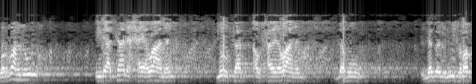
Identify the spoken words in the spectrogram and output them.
والرهن إذا كان حيوانا يركب أو حيوانا له لبن يشرب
